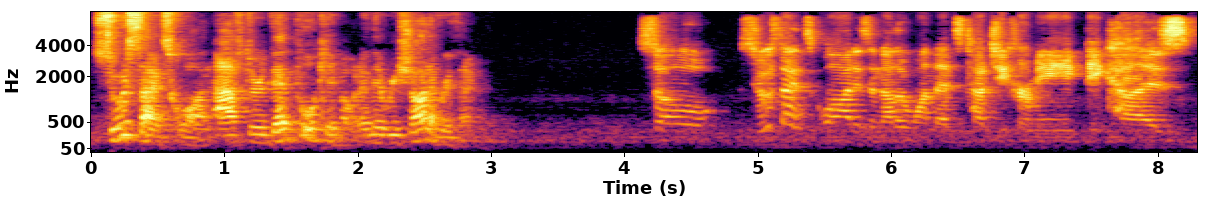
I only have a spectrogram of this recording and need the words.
Suicide Squad. After Deadpool came out, and they reshot everything. So Suicide Squad is another one that's touchy for me because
